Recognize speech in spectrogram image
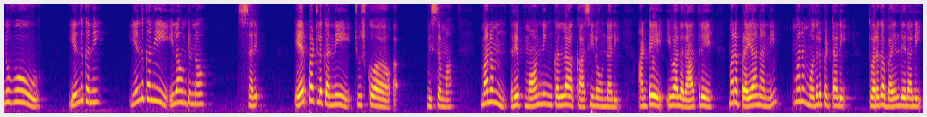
నువ్వు ఎందుకని ఎందుకని ఇలా ఉంటున్నావు? సరే ఏర్పాట్లకన్నీ చూసుకో మిస్ అమ్మ మనం రేపు మార్నింగ్ కల్లా కాశీలో ఉండాలి. అంటే ఇవాళ రాత్రే మన ప్రయాణాన్ని మనం మొదలు పెట్టాలి త్వరగా బయలుదేరాలి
